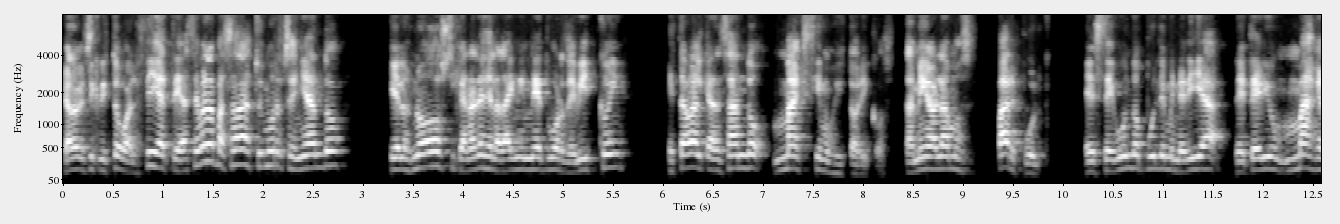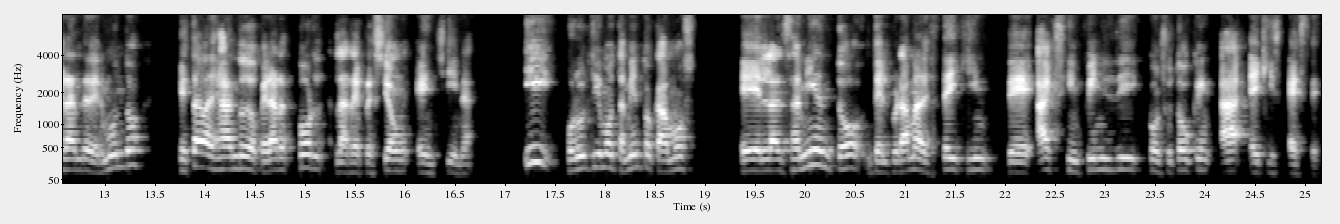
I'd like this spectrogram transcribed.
Claro que sí, Cristóbal. Fíjate, la semana pasada estuvimos reseñando que los nodos y canales de la Lightning Network de Bitcoin estaban alcanzando máximos históricos. También hablamos de Sparkpool, el segundo pool de minería de Ethereum más grande del mundo, que estaba dejando de operar por la represión en China. Y por último, también tocamos el lanzamiento del programa de staking de Axie Infinity con su token AXS.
